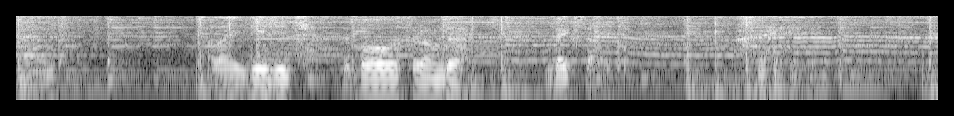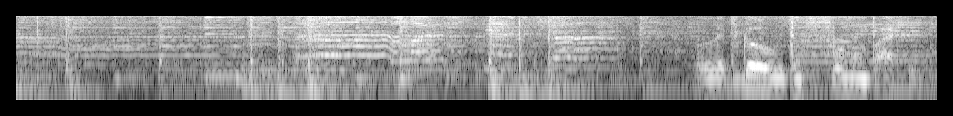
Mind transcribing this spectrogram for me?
And like this it's the ball from the backside let's go to full moon party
